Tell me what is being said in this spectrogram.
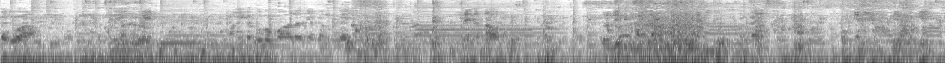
Ikalawa, yung rin. Ang ikatulong pangalan niya kami guys. Chinatown. Pero di ko guys. Yung kaya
